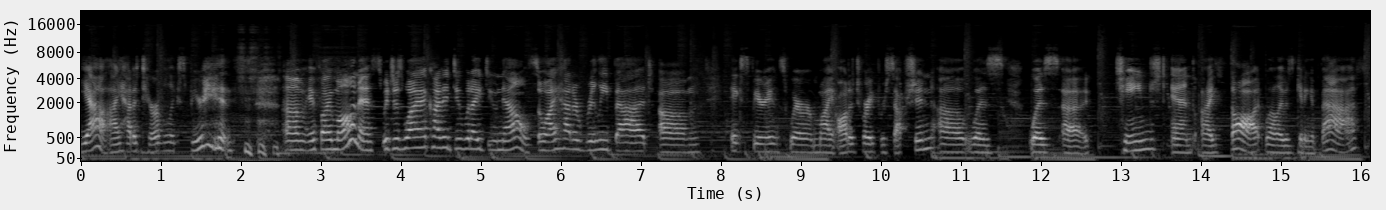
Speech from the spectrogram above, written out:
yeah, I had a terrible experience, um, if I'm honest, which is why I kind of do what I do now. So I had a really bad um, experience where my auditory perception uh, was was uh, changed, and I thought while I was getting a bath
